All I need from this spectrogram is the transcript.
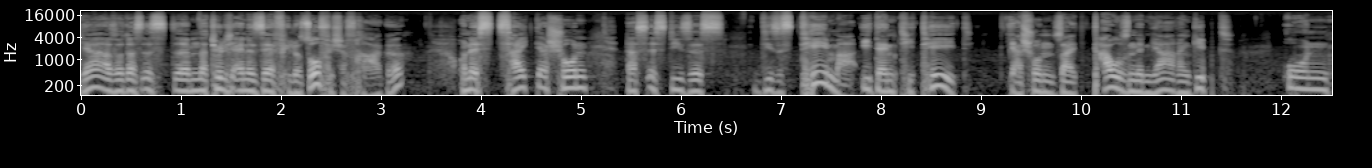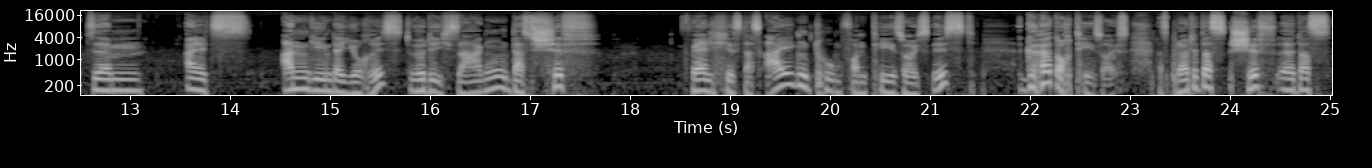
ja, also das ist ähm, natürlich eine sehr philosophische Frage. Und es zeigt ja schon, dass es dieses, dieses Thema Identität ja schon seit tausenden Jahren gibt. Und ähm, als angehender Jurist würde ich sagen, das Schiff, welches das Eigentum von Theseus ist, gehört auch Theseus. Das bedeutet das Schiff, äh, das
